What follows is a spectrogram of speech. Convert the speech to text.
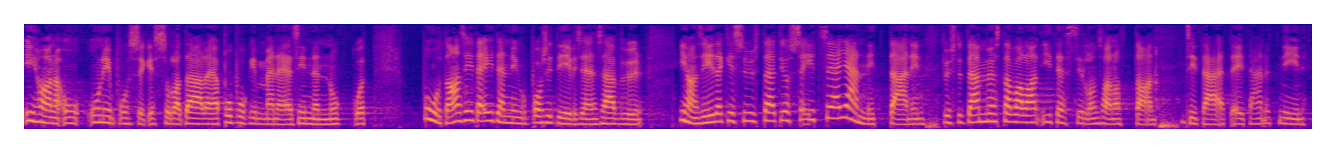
ihana unipussikin sulla täällä ja pupukin menee sinne nukkuu puhutaan siitä itse niin kuin positiiviseen sävyyn. Ihan siitäkin syystä, että jos se itseä jännittää, niin pystytään myös tavallaan itse silloin sanottaan sitä, että ei tämä nyt niin,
